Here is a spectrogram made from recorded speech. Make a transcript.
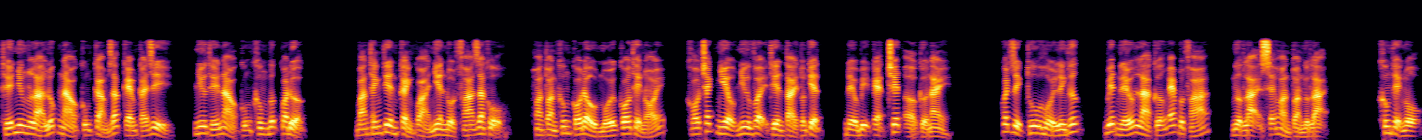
thế nhưng là lúc nào cũng cảm giác kém cái gì, như thế nào cũng không bước qua được. Bán thánh tiên cảnh quả nhiên đột phá ra khổ, hoàn toàn không có đầu mối có thể nói, khó trách nhiều như vậy thiên tài tuân kiệt đều bị kẹt chết ở cửa này. Quách dịch thu hồi linh thức, biết nếu là cưỡng ép đột phá, ngược lại sẽ hoàn toàn ngược lại. Không thể nộ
